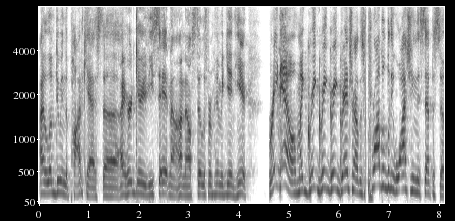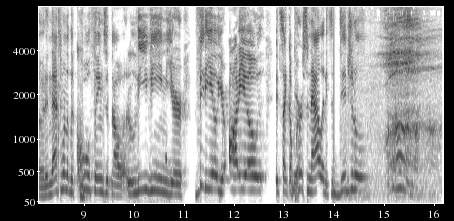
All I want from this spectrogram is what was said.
I love doing the podcast. Uh, I heard Gary Vee say it, now, and I'll steal it from him again here. Right now, my great great great grandchild is probably watching this episode, and that's one of the cool mm. things about leaving your video, your audio. It's like a personality. It's a digital.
